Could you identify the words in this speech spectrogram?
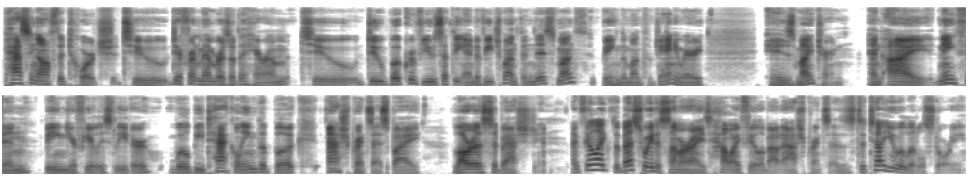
passing off the torch to different members of the harem to do book reviews at the end of each month. And this month, being the month of January, is my turn. And I, Nathan, being your fearless leader, will be tackling the book Ash Princess by Laura Sebastian. I feel like the best way to summarize how I feel about Ash Princess is to tell you a little story.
